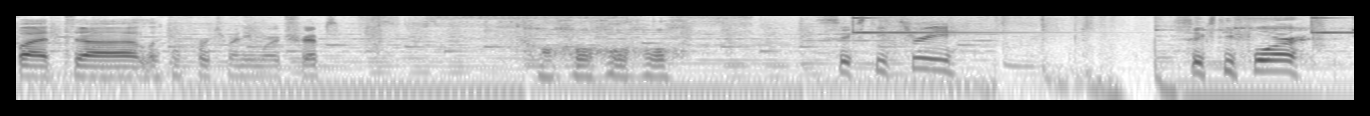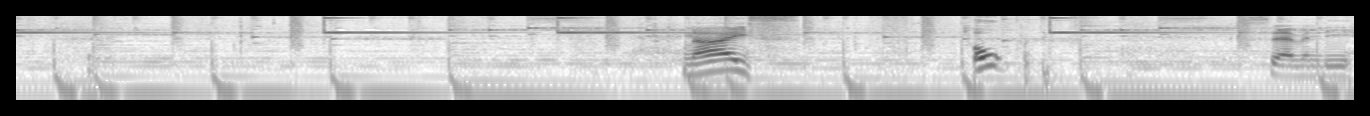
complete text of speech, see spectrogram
but uh, looking forward to many more trips. Oh, 63, 64. Nice. Oh, 70.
